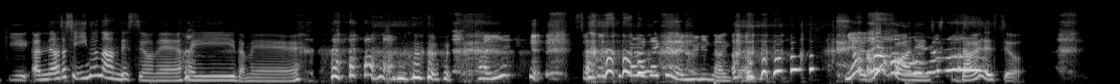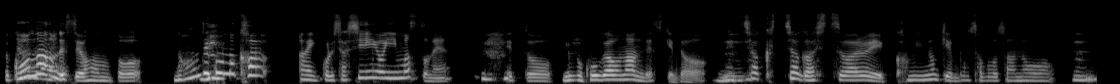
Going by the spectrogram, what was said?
き。あ、ね、私犬なんですよね。はい、ダメ。はい。そこ使うだけで無理なんか。やだ猫はね、ダメですよ。こんなんですよ、本当。なんでこんなか、はい、これ写真を言いますとね、えっと、横顔なんですけど、うんめちゃくちゃ画質悪い髪の毛ボサボサのうん、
